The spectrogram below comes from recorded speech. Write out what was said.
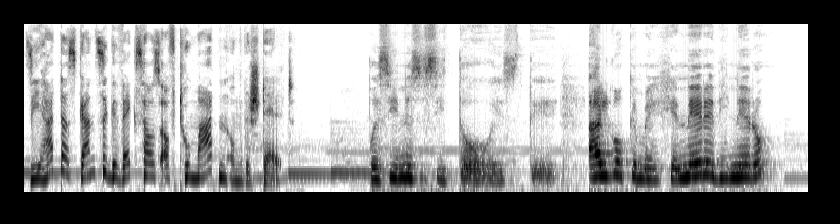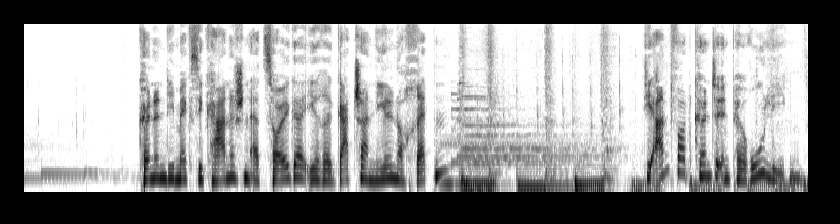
Sie hat das ganze Gewächshaus auf Tomaten umgestellt. Pues sí necesito este, algo que me genere dinero Können die mexikanischen Erzeuger ihre Gachanil noch retten? Die Antwort könnte in Peru liegen.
